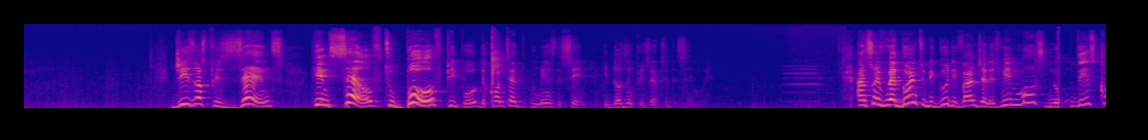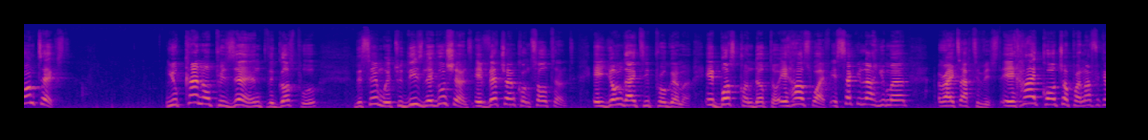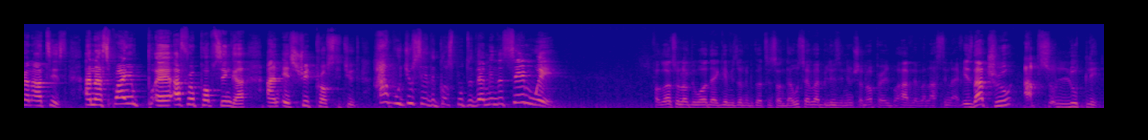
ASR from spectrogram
Jesus presents himself to both people. The content remains the same, he doesn't present it the same way. And so, if we're going to be good evangelists, we must know this context. You cannot present the gospel the same way to these Lagosians a veteran consultant, a young IT programmer, a bus conductor, a housewife, a secular human rights activist, a high culture Pan African artist, an aspiring uh, Afro pop singer, and a street prostitute. How would you say the gospel to them in the same way? For God so loved the world that he gave his only begotten Son, that whosoever believes in him shall not perish but have everlasting life. Is that true? Absolutely.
